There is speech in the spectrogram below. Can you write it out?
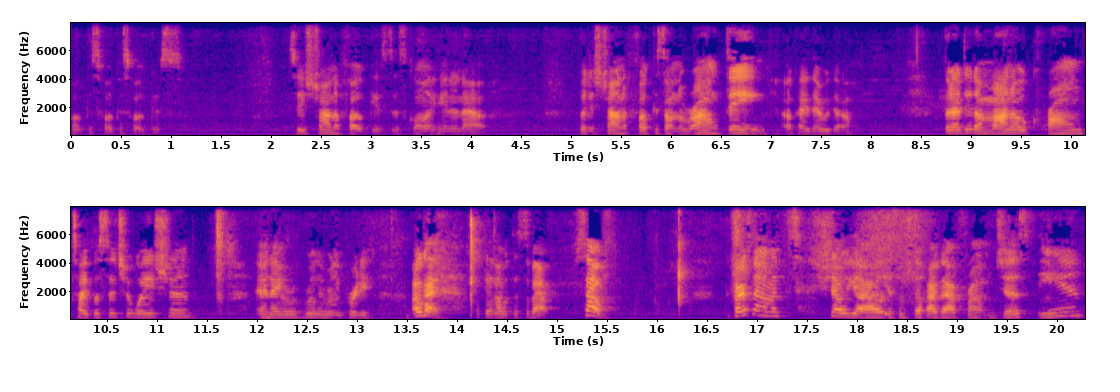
Focus, focus, focus. See, it's trying to focus. It's going in and out. But it's trying to focus on the wrong thing. Okay, there we go. But I did a monochrome type of situation. And they were really, really pretty. Okay, but that's not what this is about. So, the first thing I'm going to show y'all is some stuff I got from Just In.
